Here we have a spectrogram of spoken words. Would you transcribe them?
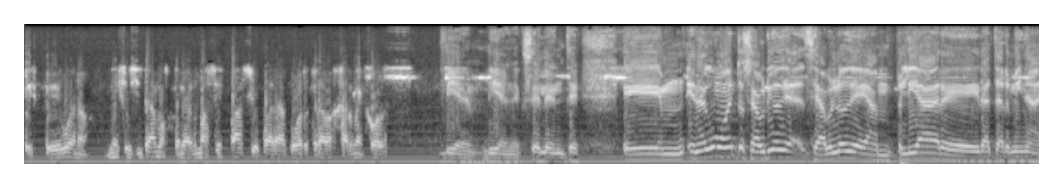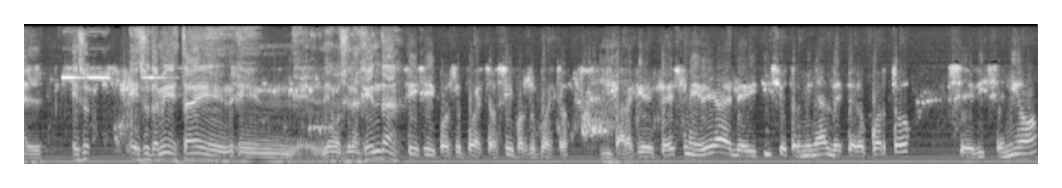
este bueno necesitamos tener más espacio para poder trabajar mejor Bien, bien, excelente. Eh, en algún momento se habló de, se habló de ampliar eh, la terminal. ¿Eso, eso también está en, en, digamos, en agenda? sí sí por supuesto sí por supuesto para que te des una idea el edificio terminal de este aeropuerto se diseñó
